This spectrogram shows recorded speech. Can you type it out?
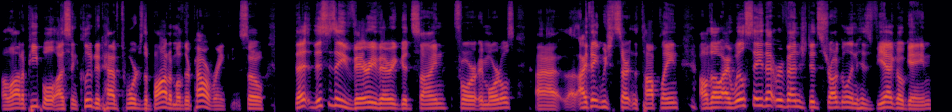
a lot of people, us included, have towards the bottom of their power rankings. So that this is a very very good sign for Immortals. Uh, I think we should start in the top lane. Although I will say that Revenge did struggle in his Viego game.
